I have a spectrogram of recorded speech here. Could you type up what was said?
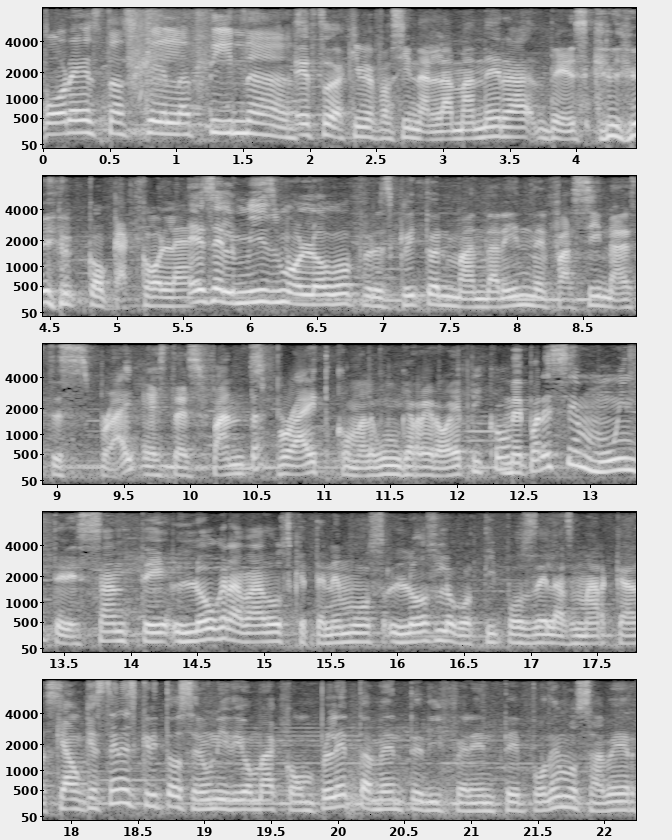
por estas gelatinas. Esto de aquí me fascina, la manera de escribir Coca-Cola. Es el mismo logo, pero escrito en mandarín. Me fascina. Este es Sprite, esta es Fanta. Sprite con algún guerrero épico. Me parece muy interesante lo grabados que tenemos los logotipos de las marcas, que aunque estén escritos en un idioma completamente diferente, podemos saber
